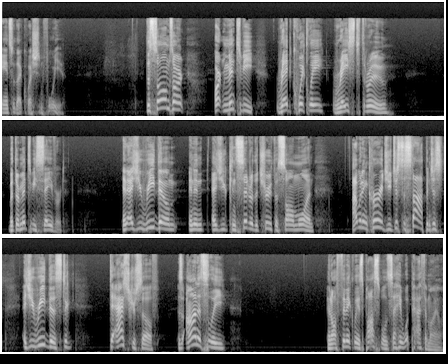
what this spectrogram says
answer that question for you? The Psalms aren't, aren't meant to be read quickly, raced through, but they're meant to be savored. And as you read them and in, as you consider the truth of Psalm 1, I would encourage you just to stop and just, as you read this, to, to ask yourself as honestly and authentically as possible and say, hey, what path am I on?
